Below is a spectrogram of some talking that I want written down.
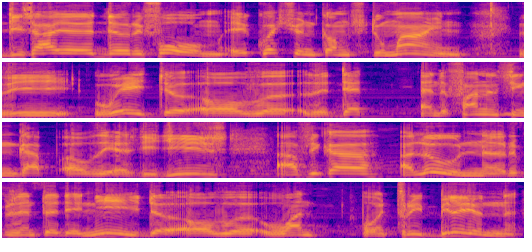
desired reform, a question comes to mind, the weight of uh, the debt and the financing gap of the SDGs, Africa alone represented a need of uh, 1.3 billion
